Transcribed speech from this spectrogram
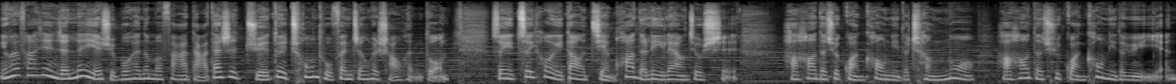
你会发现人类也许不会那么发达，但是绝对冲突纷争会少很多。所以最后一道简化的力量就是。好好的去管控你的承诺，好好的去管控你的语言。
